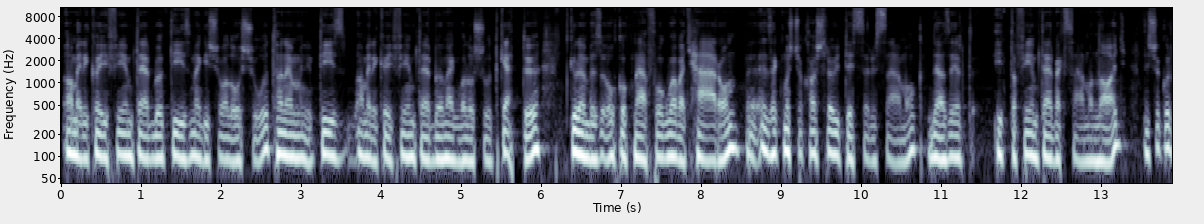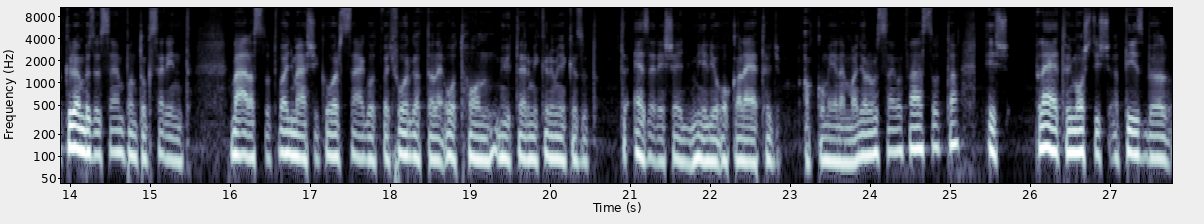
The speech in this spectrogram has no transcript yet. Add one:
amerikai filmterből tíz meg is valósult, hanem mondjuk tíz amerikai filmterből megvalósult kettő, különböző okoknál fogva, vagy három. Ezek most csak hasraütésszerű számok, de azért itt a filmtervek száma nagy, és akkor különböző szempontok szerint választott vagy másik országot, vagy forgatta le otthon műtermi körülmények között ezer és egy millió oka lehet, hogy akkor miért nem Magyarországot választotta, és lehet, hogy most is a tízből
